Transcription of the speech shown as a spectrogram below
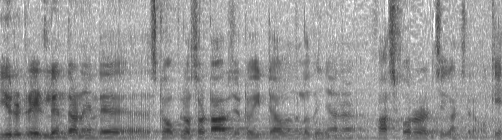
ഈ ഒരു ട്രേഡിൽ എന്താണ് എന്റെ സ്റ്റോപ്പ് ലോസോ ടാർജറ്റോ ഹിറ്റ് ആവുക എന്നുള്ളത് ഞാൻ ഫാസ്റ്റ് ഫോർവേഡ് അടിച്ച് കാണിച്ചു തരാം ഓക്കെ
